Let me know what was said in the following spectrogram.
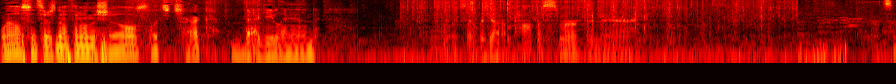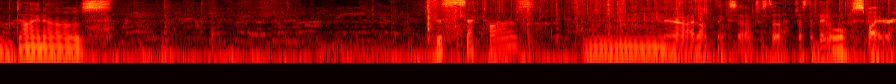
Well, since there's nothing on the shelves, let's check Baggy Land. Oh, looks like we got a Papa Smurf in there. Some dinos. This Sectaurs? Mm, no, I don't think so. Just a just a big old spider.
